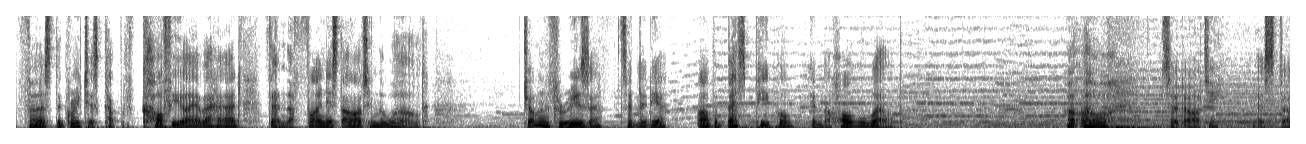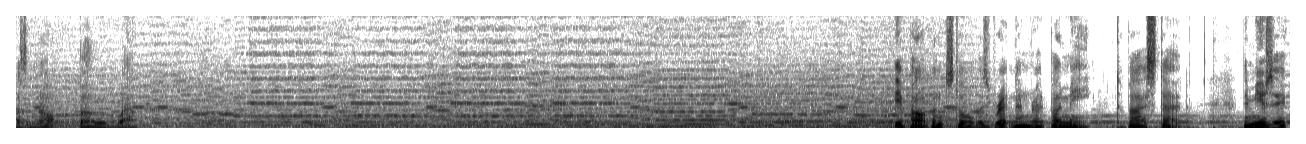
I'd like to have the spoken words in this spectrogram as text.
First, the greatest cup of coffee I ever had, then the finest art in the world. John and Firuza, said Lydia, are the best people in the whole world. Uh oh, said Artie. This does not bode well. The Apartment Store was written and read by me, Tobias Sturt. The music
